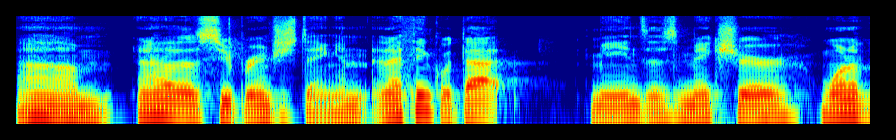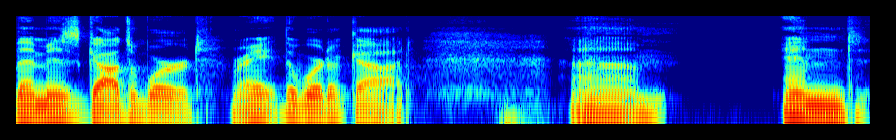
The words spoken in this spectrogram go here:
Um, and I thought that was super interesting. And, and I think what that means is make sure one of them is God's word, right? The word of God. Um, and,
